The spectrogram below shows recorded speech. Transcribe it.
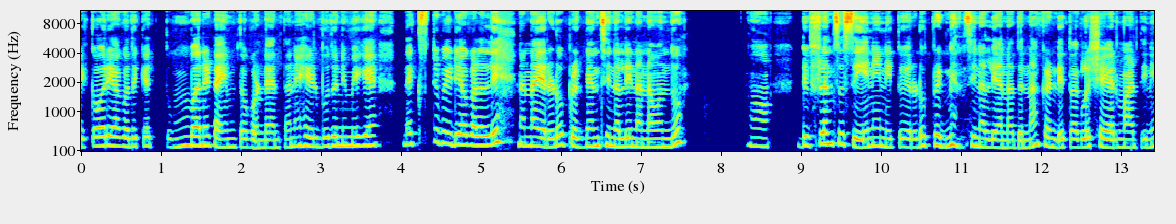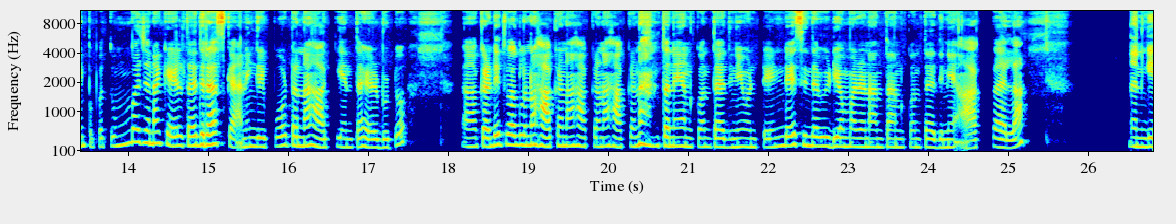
ರಿಕವರಿ ಆಗೋದಕ್ಕೆ ತುಂಬಾ ಟೈಮ್ ತೊಗೊಂಡೆ ಅಂತಲೇ ಹೇಳ್ಬೋದು. ನಿಮಗೆ ನೆಕ್ಸ್ಟ್ ವೀಡಿಯೋಗಳಲ್ಲಿ ನನ್ನ ಎರಡೂ ಪ್ರೆಗ್ನೆನ್ಸಿನಲ್ಲಿ ನನ್ನ ಒಂದು ಡಿಫ್ರೆನ್ಸಸ್ ಏನೇನಿತ್ತು ಎರಡು ಪ್ರೆಗ್ನೆನ್ಸಿನಲ್ಲಿ ಅನ್ನೋದನ್ನು ಖಂಡಿತವಾಗ್ಲೂ ಶೇರ್ ಮಾಡ್ತೀನಿ. ಪಾಪ ತುಂಬ ಜನ ಕೇಳ್ತಾ ಇದ್ದೀರಾ, ಸ್ಕ್ಯಾನಿಂಗ್ ರಿಪೋರ್ಟನ್ನು ಹಾಕಿ ಅಂತ ಹೇಳಿಬಿಟ್ಟು. ಖಂಡಿತವಾಗ್ಲೂ ಹಾಕೋಣ ಹಾಕೋಣ ಹಾಕೋಣ ಅಂತಲೇ ಅನ್ಕೊತಾ ಇದ್ದೀನಿ. ಒಂದು ಟೆನ್ ಡೇಸಿಂದ ವೀಡಿಯೋ ಮಾಡೋಣ ಅಂತ ಅನ್ಕೊತಾ ಇದ್ದೀನಿ. ಆಗ್ತಾ ಇಲ್ಲ. ನನಗೆ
